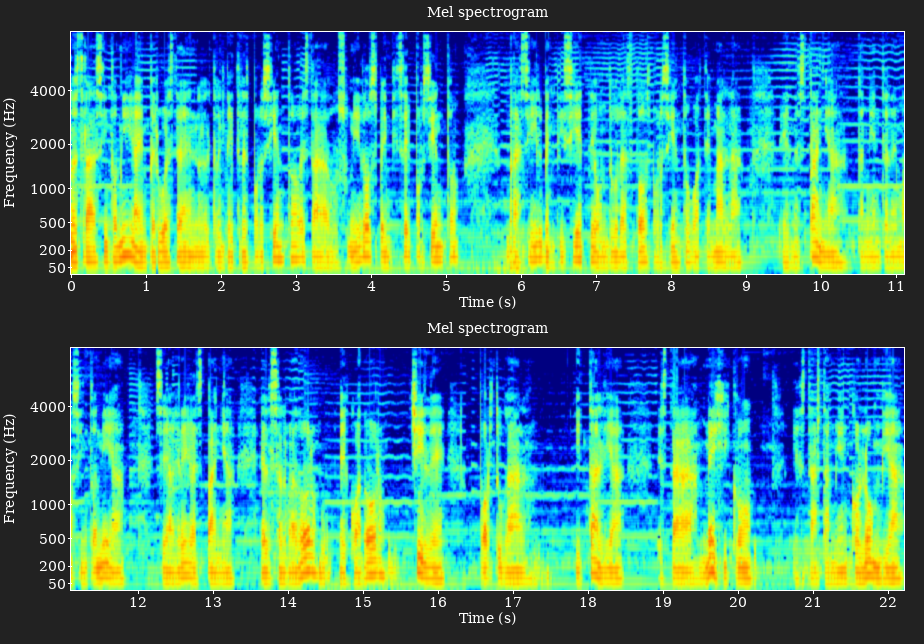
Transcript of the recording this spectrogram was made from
Nuestra sintonía en Perú está en el 33%, Estados Unidos 26%, Brasil 27%, Honduras 2%, Guatemala. En España también tenemos sintonía, se agrega España, El Salvador, Ecuador, Chile, Portugal, Italia, está México, está también Colombia,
